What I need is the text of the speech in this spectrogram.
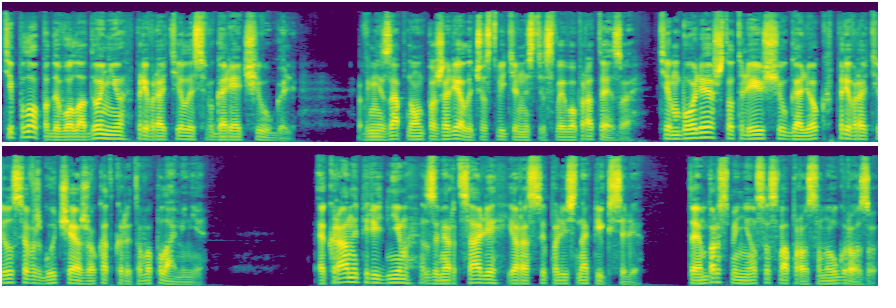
Тепло под его ладонью превратилось в горячий уголь. Внезапно он пожалел о чувствительности своего протеза. Тем более, что тлеющий уголек превратился в жгучий ожог открытого пламени. Экраны перед ним замерцали и рассыпались на пиксели. Тембр сменился с вопроса на угрозу.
